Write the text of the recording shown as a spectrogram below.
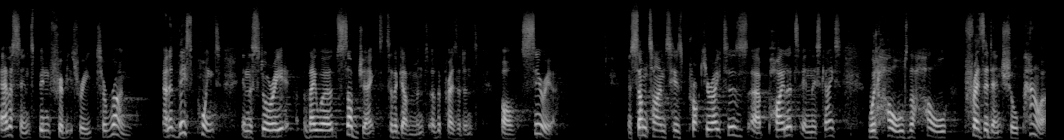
ever since been tributary to Rome. And at this point in the story, they were subject to the government of the president of Syria. And sometimes his procurators, uh, Pilate in this case, would hold the whole presidential power.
